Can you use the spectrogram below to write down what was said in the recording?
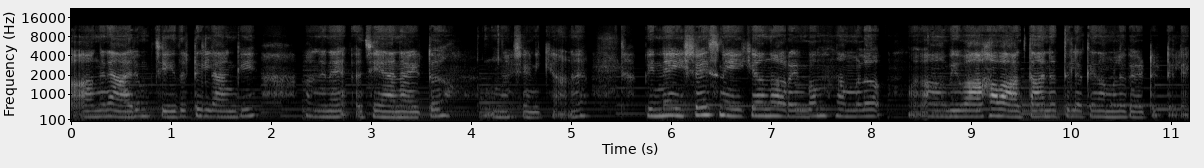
അങ്ങനെ ആരും ചെയ്തിട്ടില്ലെങ്കിൽ അങ്ങനെ ചെയ്യാനായിട്ട് ക്ഷണിക്കുകയാണ്. പിന്നെ ഈശോയെ സ്നേഹിക്കുക എന്ന് പറയുമ്പം നമ്മൾ വിവാഹ വാഗ്ദാനത്തിലൊക്കെ നമ്മൾ കേട്ടിട്ടില്ലേ?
